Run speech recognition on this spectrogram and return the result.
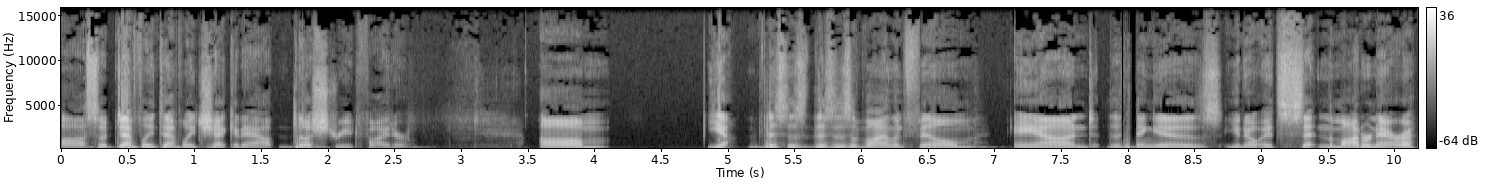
Uh, so definitely, definitely check it out. The Street Fighter. Um, yeah, this is this is a violent film, and the thing is, you know, it's set in the modern era,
